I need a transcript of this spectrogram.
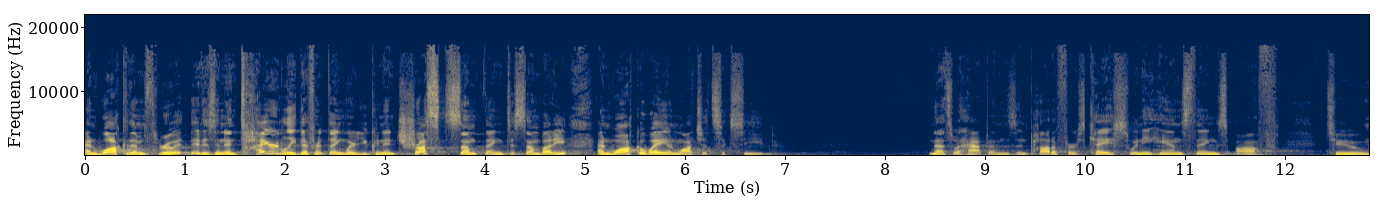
and walk them through it. It is an entirely different thing where you can entrust something to somebody and walk away and watch it succeed. And that's what happens in Potiphar's case when he hands things off to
